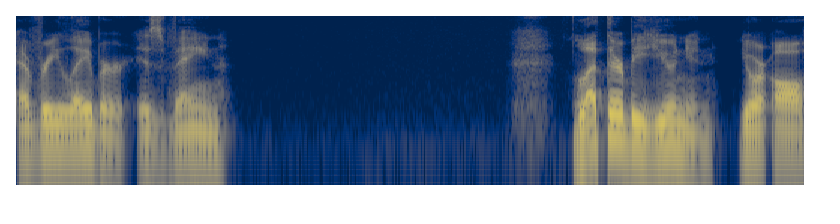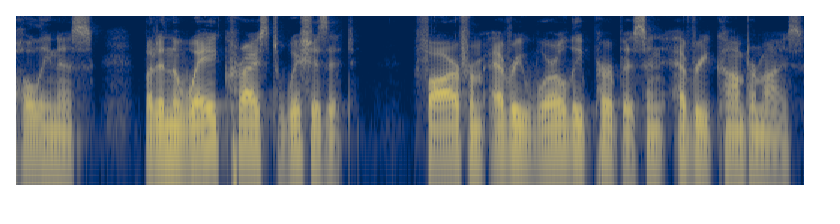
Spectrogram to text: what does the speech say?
every labor is vain. Let there be union, your all holiness, but in the way Christ wishes it, far from every worldly purpose and every compromise.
